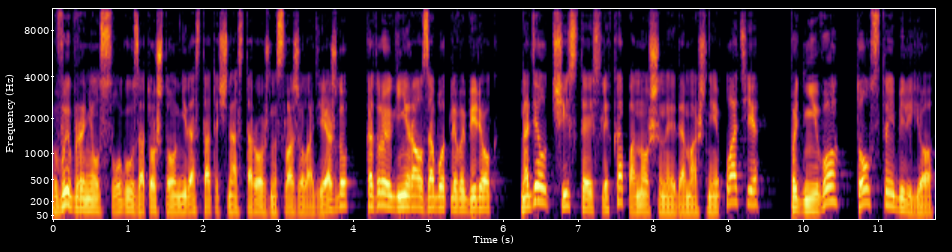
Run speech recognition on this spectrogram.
выбронил слугу за то, что он недостаточно осторожно сложил одежду, которую генерал заботливо берег, надел чистое, слегка поношенное домашнее платье, под него толстое белье,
